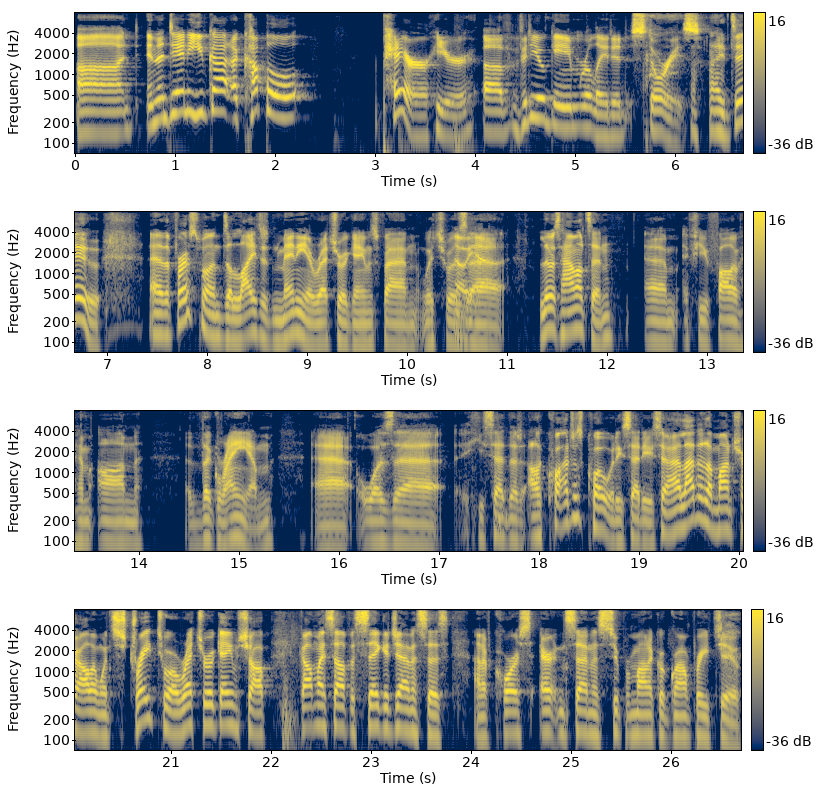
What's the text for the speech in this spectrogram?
Uh, and then Danny, you've got a couple pair here of video game related stories. I do. Uh, the first one delighted many a retro games fan, which was Oh, yeah. uh, Lewis Hamilton. Um, if you follow him on the Graham, uh, was uh, he said that I'll, qu- I'll just quote what he said. He said, "I landed in Montreal and went straight to a retro game shop, got myself a Sega Genesis, and of course Ayrton Senna's Super Monaco Grand Prix 2.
